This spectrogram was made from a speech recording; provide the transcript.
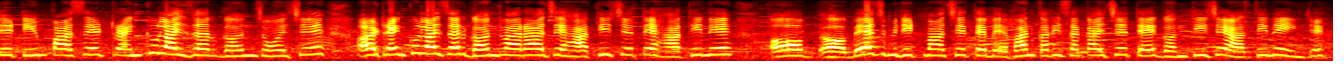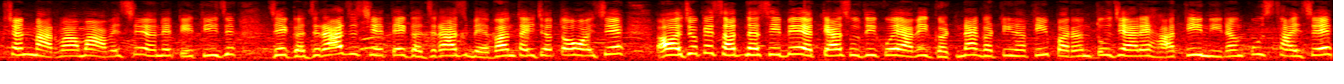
તે ટીમ પાસે ટ્રેન્ક્યુલાઇઝર ગન હોય છે. ટ્રેન્ક્યુલાઇઝર ગન દ્વારા જે હાથી છે તે હાથીને બે જ મિનિટમાં છે તે બેભાન કરી શકાય છે. તે ગનથી જે હાથીને ઇન્જેક્શન મારવામાં આવે છે અને તેથી જ જે ગજરાજ છે તે ગજરાજ બેભાન થઈ જતો હોય છે. જો કે સદનસીબે અત્યાર સુધી કોઈ આવી ઘટના ઘટી નથી, પરંતુ જ્યારે હાથી નિરંકુશ થાય છે,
